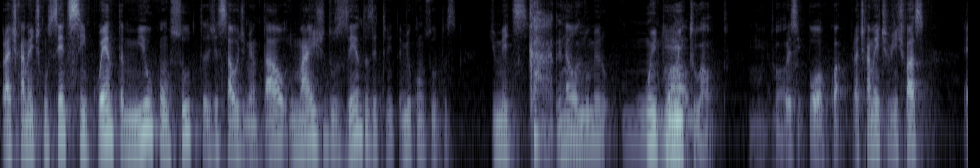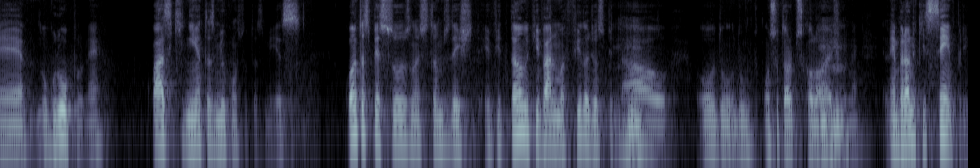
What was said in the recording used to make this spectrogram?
praticamente com 150 mil consultas de saúde mental e mais de 230 mil consultas de medicina. Caramba! É um número muito, muito alto. alto. Assim, pô, praticamente a gente faz é, no grupo, né, quase 500 mil consultas mês. Quantas pessoas nós estamos evitando que vá numa fila de hospital ou do- de um consultório psicológico, Uhum. né? Lembrando que sempre,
